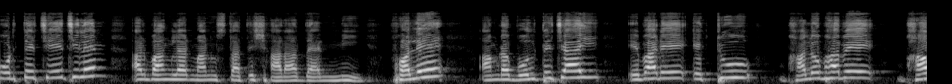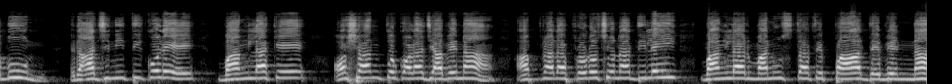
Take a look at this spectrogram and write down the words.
করতে চেয়েছিলেন, আর বাংলার মানুষ তাতে সাড়া দেননি। ফলে আমরা বলতে চাই, এবারে একটু ভালোভাবে ভাবুন, রাজনীতি করে বাংলাকে অশান্ত করা যাবে না। আপনারা প্ররোচনা দিলেই বাংলার মানুষ তাতে পা দেবেন না।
